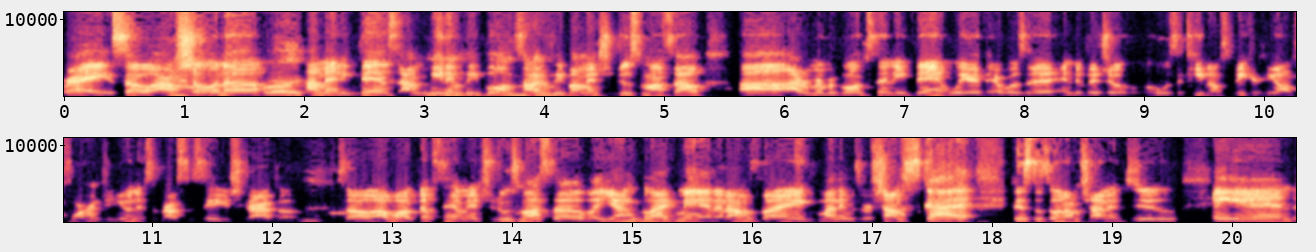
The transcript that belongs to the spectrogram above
right? So I'm showing up, Right. I'm at events, I'm meeting people, I'm talking to Mhm. people, I'm introducing myself. Uh, I remember going to an event where there was an individual who was a keynote speaker. He owned 400 units across the city of Chicago. So I walked up to him, introduced myself, a young black man, and I was like, "My name is Rashauna Scott. This is what I'm trying to do." And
